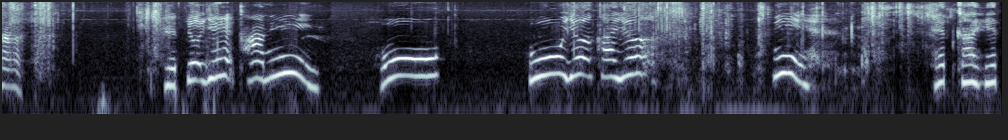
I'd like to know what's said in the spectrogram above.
ค่ะ เห็ดเยอะแยะค่ะนี่โหโหเยอะค่ะเยอะ นี่ เห็ดค่ะเห็ด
